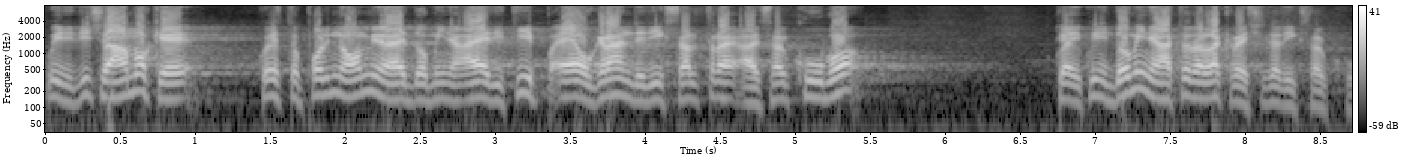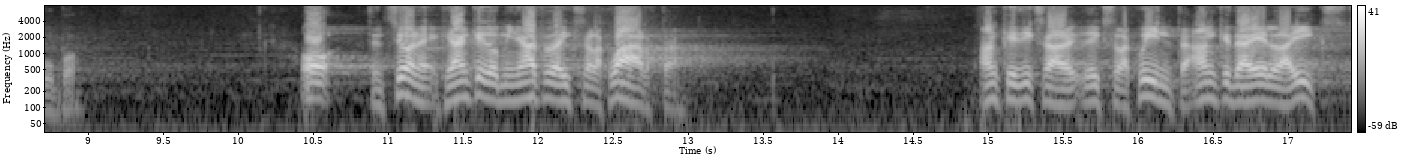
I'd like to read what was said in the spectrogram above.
Quindi diciamo che questo polinomio è, è, di tipo, è o grande di x al, 3, x al cubo, quindi dominato dalla crescita di x al cubo. O, attenzione, che è anche dominato da x alla quarta, anche di x alla, x alla quinta, anche da L alla x.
